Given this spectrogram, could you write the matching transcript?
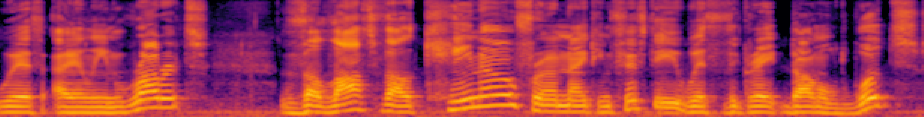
with Allene Roberts. The Lost Volcano from 1950 with the great Donald Woods.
